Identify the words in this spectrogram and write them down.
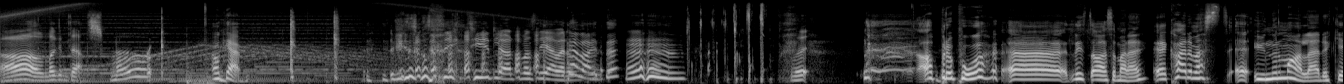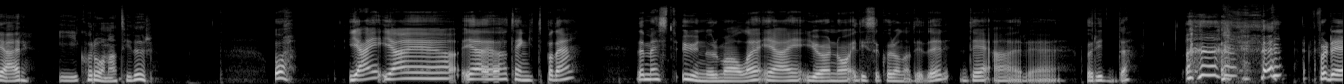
Oh, look at that smirk. OK. Det blir så sykt tydelig alt man sier. Jeg veit det. Apropos uh, litt ASMR her. Eh, hva er det mest eh, unormale dere gjør i koronatider? Å, jeg, jeg, jeg har tenkt på det. Det mest unormale jeg gjør nå i disse koronatider, det er eh, å rydde. For det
